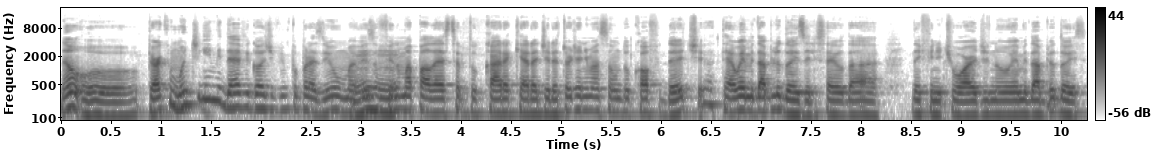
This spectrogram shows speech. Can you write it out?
Não, o pior que um monte de game dev gosta de vir pro Brasil. Uma vez eu fui Uhum. numa palestra do cara que era diretor de animação do Call of Duty, até o MW2. Ele saiu da, da Infinity Ward no MW2.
